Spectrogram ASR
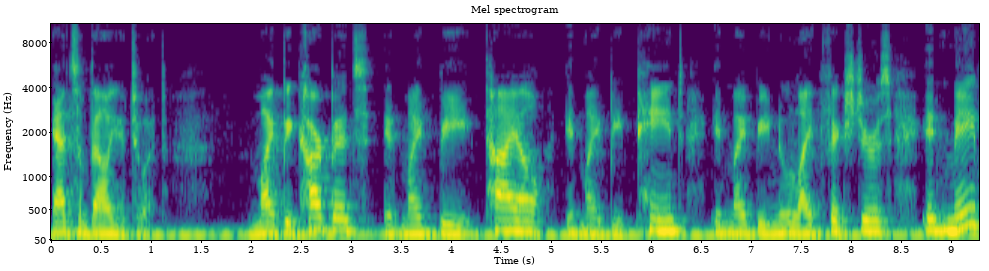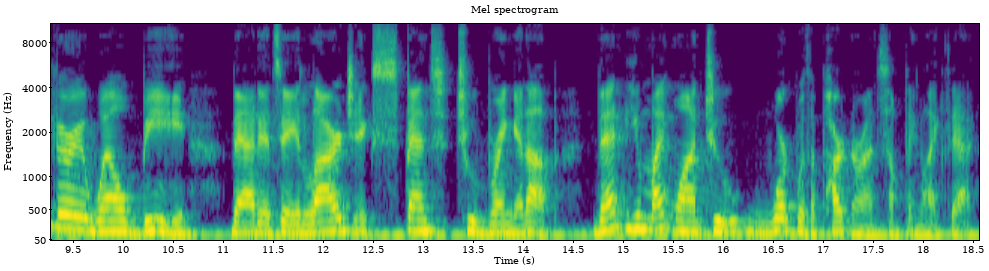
Add some value to it. Might be carpets, it might be tile, it might be paint, it might be new light fixtures. It may very well be that it's a large expense to bring it up. Then you might want to work with a partner on something like that.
